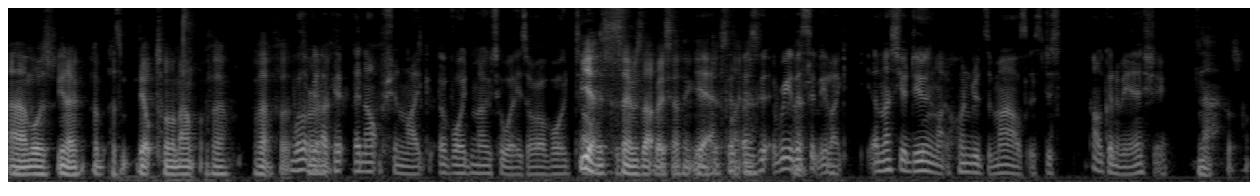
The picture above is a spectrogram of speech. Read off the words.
Um, or as, you know, as the optimal amount of, uh, of that for. Will it for be electric. like a, an option, like avoid motorways or avoid? Tolls? Yeah, it's the same as that basically. I think. Yeah, Yeah, just 'cause like, yeah. realistically, like unless you're doing like hundreds of miles, it's just not going to be an issue. Nah, of course not.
